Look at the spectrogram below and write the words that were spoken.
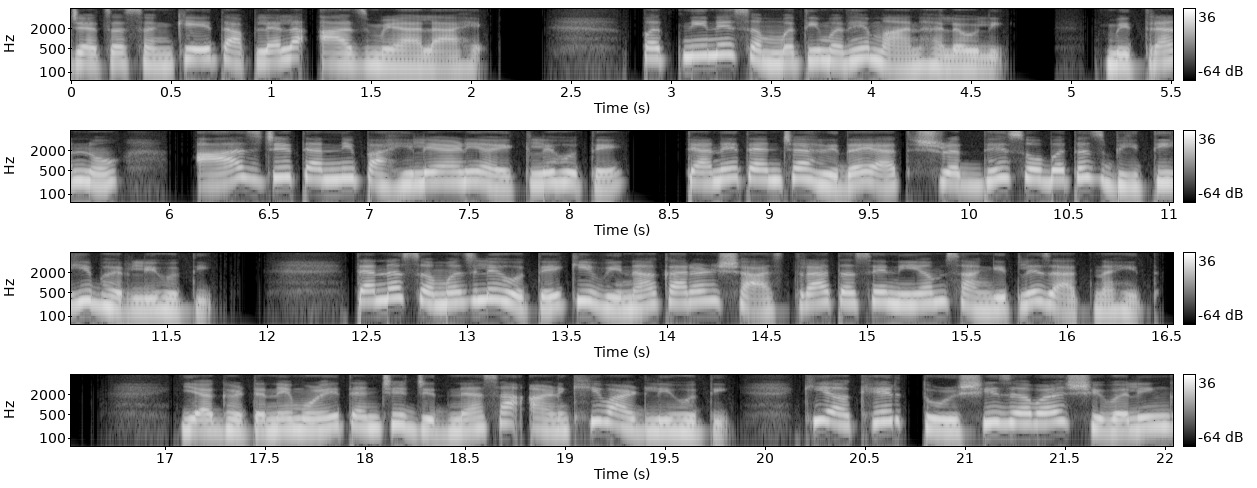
ज्याचा संकेत आपल्याला आज मिळाला आहे. पत्नीने संमतीमध्ये मान हलवली. मित्रांनो आज जे त्यांनी पाहिले आणि ऐकले होते त्याने त्यांच्या हृदयात श्रद्धेसोबतच भीतीही भरली होती. त्यांना समजले होते की विनाकारण शास्त्रात असे नियम सांगितले जात नाहीत. या घटनेमुळे त्यांची जिज्ञासा आणखी वाढली होती की अखेर तुळशीजवळ शिवलिंग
